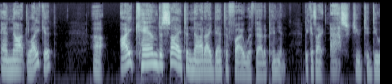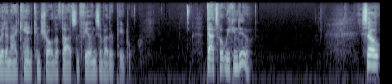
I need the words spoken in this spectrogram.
and not like it, uh, I can decide to not identify with that opinion because I asked you to do it and I can't control the thoughts and feelings of other people. That's what we can do. So,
